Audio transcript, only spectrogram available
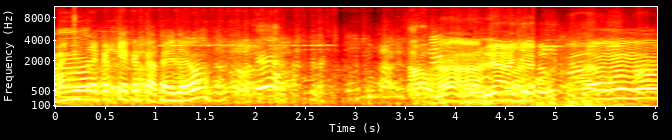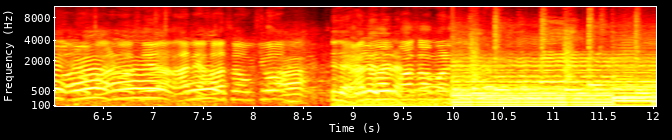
ભાંગી જાય કટકે કટકા થઈ જાય હો. આને હાસવજો પાછા મળશે.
